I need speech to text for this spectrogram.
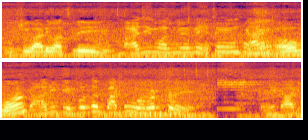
तुमची गाडी वाचली. माझी वाजली होती येऊन पडली. हो मग? गाडी टेपवतोय पाठवून ओरडतोय. हे गाडी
